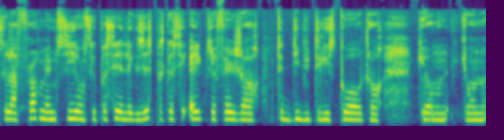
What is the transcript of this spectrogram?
C'est la fleur, même si on sait pas si elle existe, parce que c'est elle qui a fait, genre, tout débuter l'histoire, genre, qu'ils ont, qu'ils ont,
